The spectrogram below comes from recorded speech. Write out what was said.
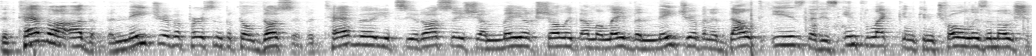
The teva adam, the nature of a person, betoldose, the teva yitzirase shameir sholit alalev, the nature of an adult is that his intellect can control his emotion.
